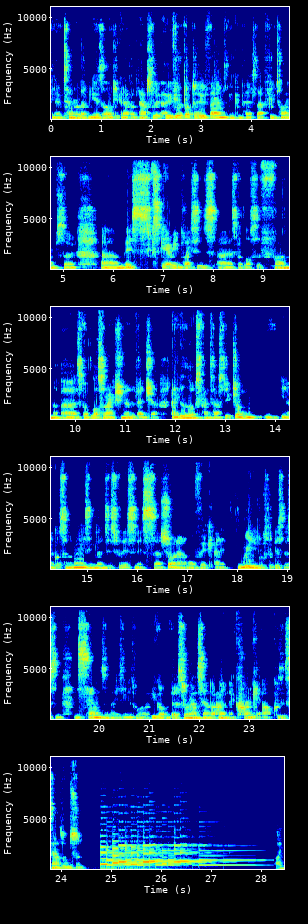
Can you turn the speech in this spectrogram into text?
you know, 10 or 11 years old, you can have an absolute Who. If you're a Doctor Who fan, it's been compared to that a few times. So um, it's scary in places. Uh, it's got lots of fun. Uh, it's got lots of action and adventure. And it looks fantastic. John, you know, got some amazing lenses for this. And it's uh, shot in anamorphic and it really looks to business and, and sounds amazing as well. If you've got a bit of surround sound at home, then crank it up because it sounds awesome. I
